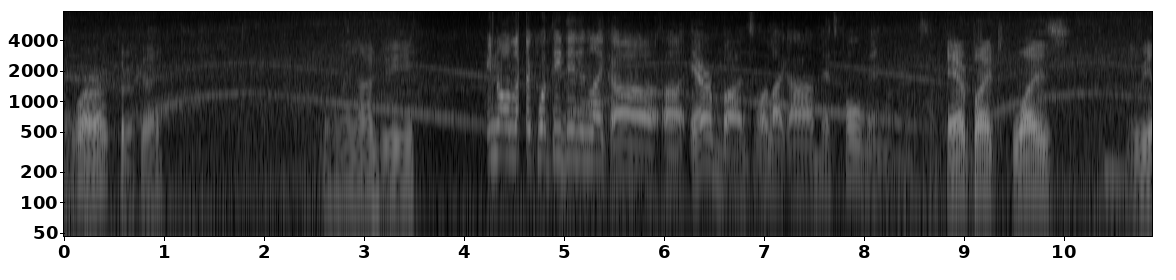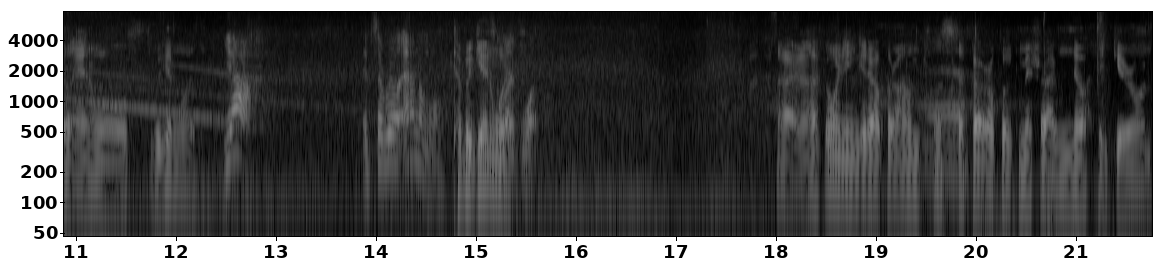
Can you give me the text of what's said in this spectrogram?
would work, but okay. It might not be. You know, like what they did in like uh, uh Airbuds or like uh Beethoven or something. Airbud was real animals to begin with. Yeah, it's a real animal. To begin So, with. like what? Alright, now if you want you can get out, but I'm just gonna step out real quick to make sure I have no headgear on.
